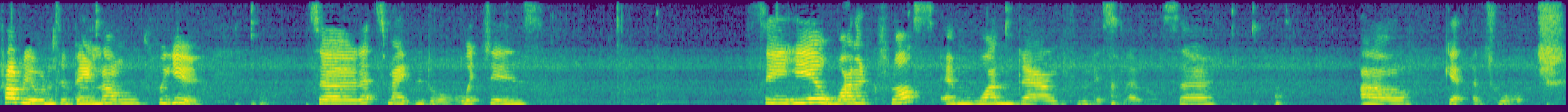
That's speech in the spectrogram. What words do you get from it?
probably wouldn't have been long for you. So let's make the door, which is, see here, one across and one down from this level. So I'll get a torch.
